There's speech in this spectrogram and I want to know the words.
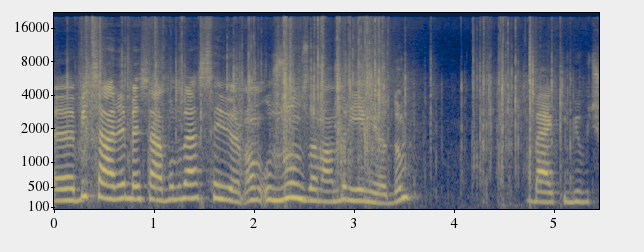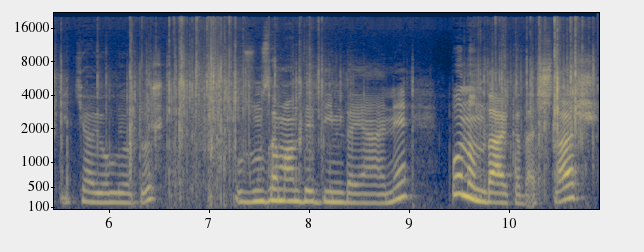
Ee, bir tane mesela bunu ben seviyorum ama uzun zamandır yemiyordum. Belki bir buçuk iki ay oluyordur. Uzun zaman dediğimde yani. Bunun da arkadaşlar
